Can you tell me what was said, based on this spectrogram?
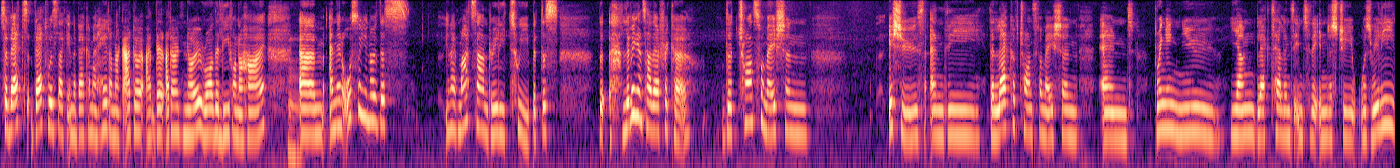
so that that was like in the back of my head. I'm like, I don't, I, that, I don't know. Rather leave on a high, Mm. um, and then also, you know, this, you know, it might sound really twee, but this, the, living in South Africa, the transformation issues and the the lack of transformation and bringing new young black talent into the industry was really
